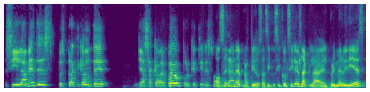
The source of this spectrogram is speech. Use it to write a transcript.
Si la metes, pues prácticamente ya se acaba el juego porque tienes... No, se gana el partido. O sea, si, si consigues la, la, el primero y diez,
